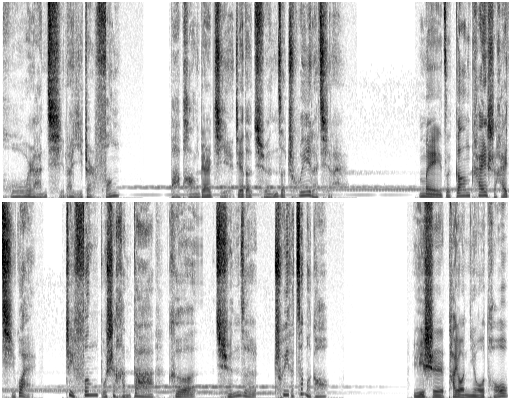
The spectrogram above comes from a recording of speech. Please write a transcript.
忽然起了一阵风，把旁边姐姐的裙子吹了起来。妹子刚开始还奇怪，这风不是很大，可裙子吹得这么高。于是她又扭头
